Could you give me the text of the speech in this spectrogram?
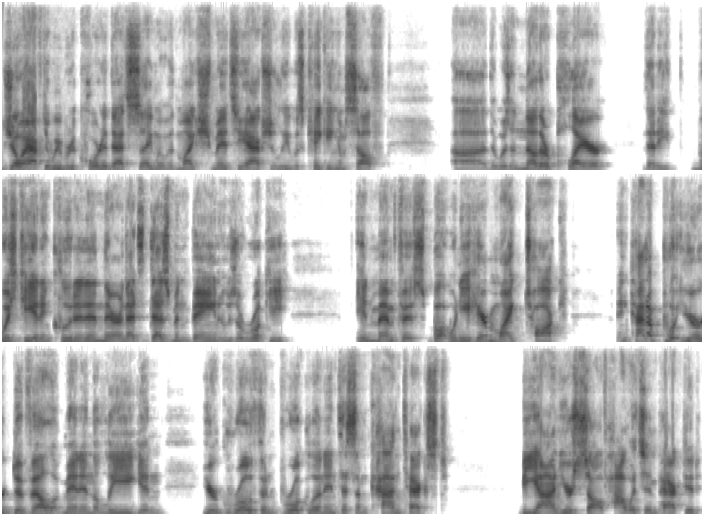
Joe, after we recorded that segment with Mike Schmitz, he actually was kicking himself. Uh, there was another player that he wished he had included in there, and that's Desmond Bane, who's a rookie in Memphis. But when you hear Mike talk and kind of put your development in the league and your growth in Brooklyn into some context beyond yourself, how it's impacted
